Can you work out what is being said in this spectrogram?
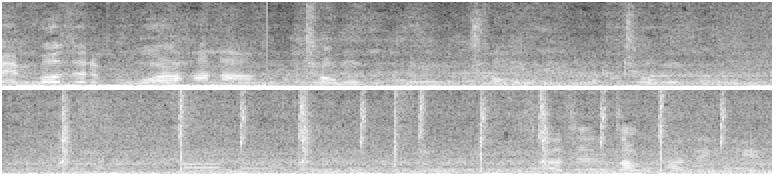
멤버들은 뭘 하나? 전국, 전국, 전국. 사진전 가는 길.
